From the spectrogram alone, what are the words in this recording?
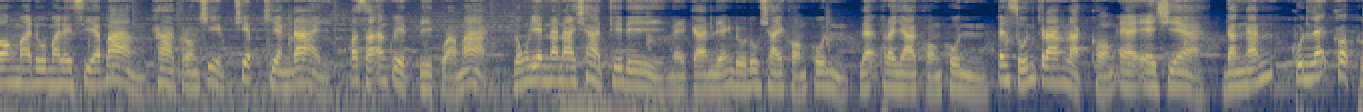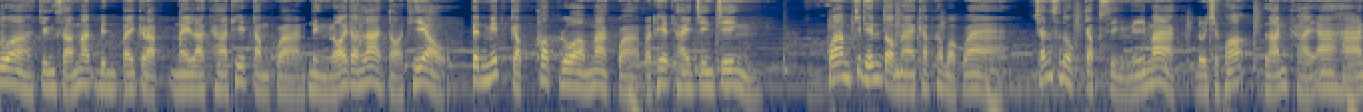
ลองมาดูมาเลเซียบ้าง ค่าครองชีพเทียบเคียงได้ ภาษาอังกฤษดีกว่ามาก โรงเรียนนานาชาติที่ดีในการเลี้ยงดูลูกชายของคุณ และภรรยาของคุณ เป็นศูนย์กลางหลักของแอร์เอเชียดังนั้นคุณและครอบครัวจึงสามารถบินไปกลับในราคาที่ต่ำกว่า 100 ดอลลาร์ต่อเที่ยว เป็นมิตรกับครอบครัวมากกว่าประเทศไทยจริง ๆ ความคิดเห็นต่อมาครับเขาบอกว่า ฉันสนุกกับสิ่งนี้มาก โดยเฉพาะร้านขายอาหาร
